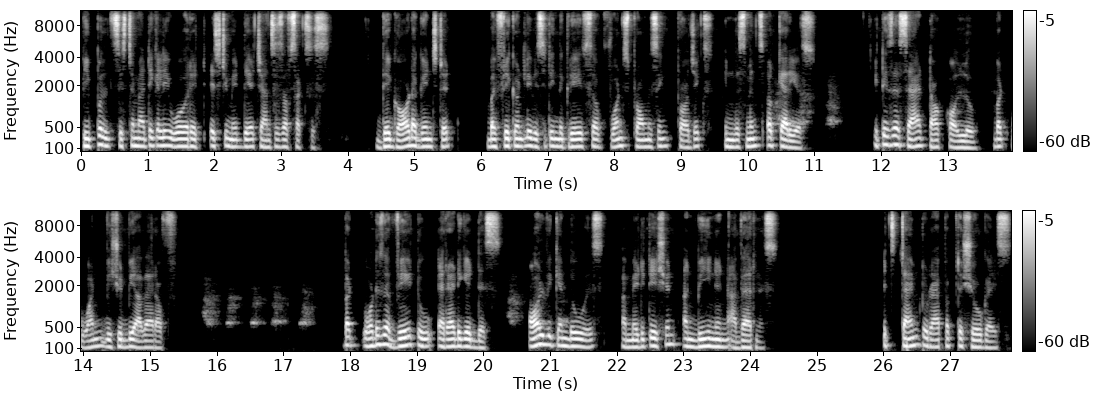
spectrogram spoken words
people systematically overestimate their chances of success. they guard against it by frequently visiting the graves of once promising projects, investments, or careers. It is a sad talk, although, but one we should be aware of. But what is a way to eradicate this? All we can do is a meditation and be in an awareness. It's time to wrap up the show, guys.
